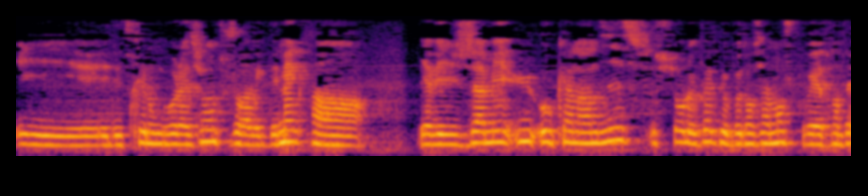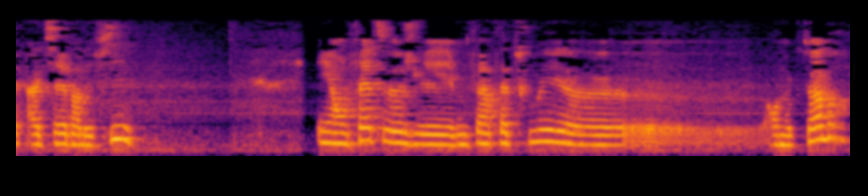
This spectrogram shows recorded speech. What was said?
et, des très longues relations toujours avec des mecs enfin il y avait jamais eu aucun indice sur le fait que potentiellement je pouvais être attirée par des filles et en fait euh, je vais me faire tatouer euh, en octobre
